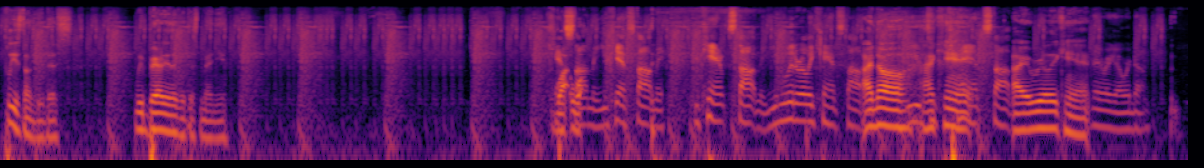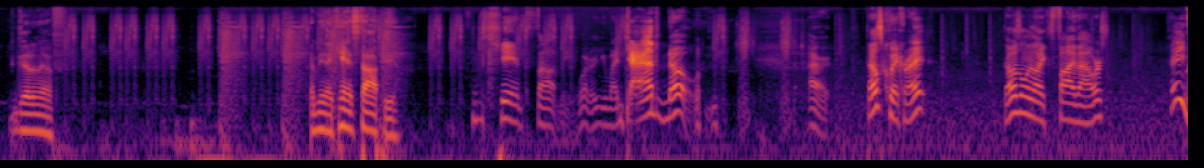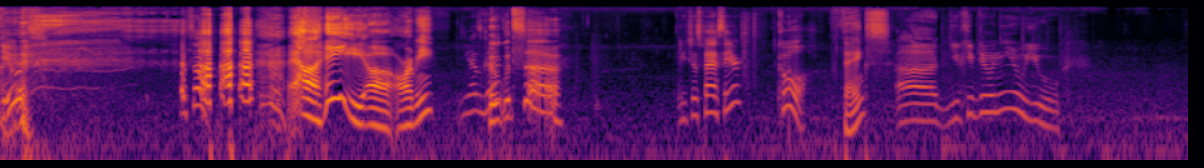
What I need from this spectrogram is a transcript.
Please don't do this. We barely look at this menu. Can't Wha- stop me. You can't stop me. You can't stop me. You literally can't stop me. I know. You, I you can't. stop me. I really can't. there we go. We're done. Good enough. I mean, I can't stop you. You can't stop me. What are you, my dad? No. All right. That was quick, right? That was only like five hours. Hey, dude. What's up? Uh, hey, uh, Army. You guys good? What's, uh, You just passed here? Cool. thanks. Uh, you keep doing you, you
